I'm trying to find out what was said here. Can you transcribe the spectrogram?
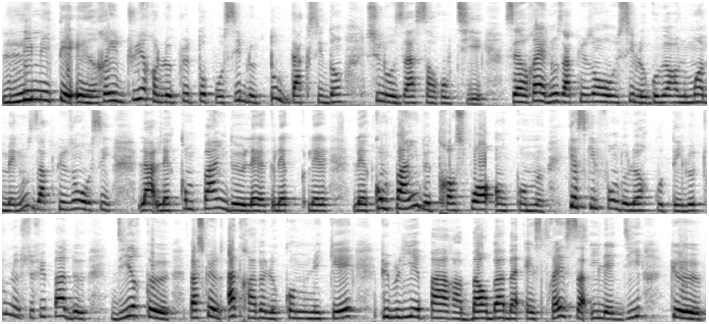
limiter et réduire le plus tôt possible le taux d'accidents sur nos asses routiers? C'est vrai, nous accusons aussi le gouvernement, mais nous accusons aussi les, campagnes compagnies de transport en commun. Qu'est-ce qu'ils font de leur côté? Le tout ne suffit pas de dire que, parce que à travers le communiqué publié par Baobab Express, il est dit que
